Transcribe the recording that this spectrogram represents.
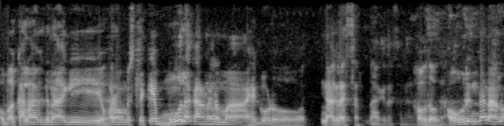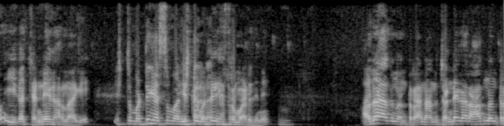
ಒಬ್ಬ ಕಲಾವಿದನಾಗಿ ಹೊರಹೊಮ್ಮಿಸ್ಲಿಕ್ಕೆ ಮೂಲ ಕಾರಣ ನಮ್ಮ ಹೆಗ್ಗೋಡು ನಾಗರಾಜ್ ಸರ್. ಹೌದೌದು. ಅವರಿಂದ ನಾನು ಈಗ ಚಂಡೆಗಾರನಾಗಿ ಇಷ್ಟು ಮಟ್ಟಿಗೆ ಹೆಸರು ಮಾಡಿ ಇಷ್ಟು ಮಟ್ಟಿಗೆ ಹೆಸರು ಮಾಡಿದ್ದೀನಿ. ಅದಾದ ನಂತರ ನಾನು ಚಂಡೇಗಾರ ಆದ ನಂತರ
